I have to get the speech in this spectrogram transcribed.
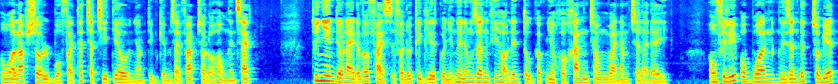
Ông Olaf Scholz buộc phải thắt chặt chi tiêu nhằm tìm kiếm giải pháp cho lỗ hổng ngân sách. Tuy nhiên, điều này đã vấp phải sự phản đối kịch liệt của những người nông dân khi họ liên tục gặp nhiều khó khăn trong vài năm trở lại đây. Ông Philip Obwan, người dân Đức cho biết,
